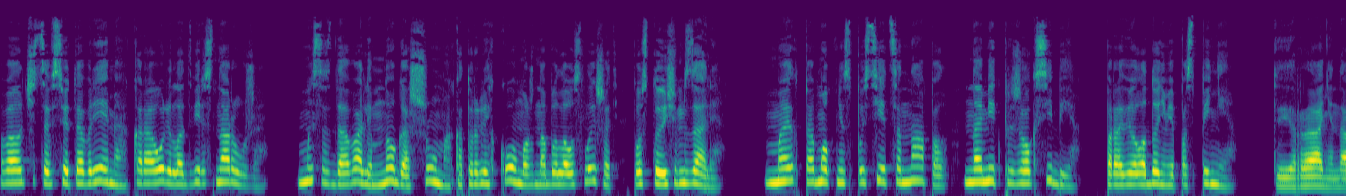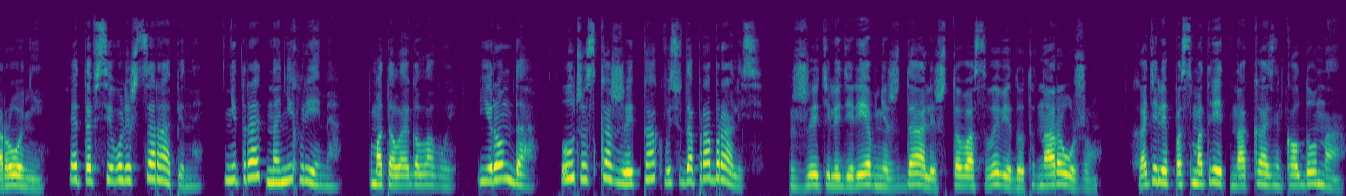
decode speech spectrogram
Волчица все это время караулила дверь снаружи. Мы создавали много шума, который легко можно было услышать в пустующем зале. Мэтт помог мне спуститься на пол, на миг прижал к себе провел ладонями по спине. «Ты ранена, Рони!» «Это всего лишь царапины. Не трать на них время», — помотала я головой. «Ерунда. Лучше скажи, как вы сюда пробрались?» «Жители деревни ждали, что вас выведут наружу. Хотели посмотреть на казнь колдуна.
